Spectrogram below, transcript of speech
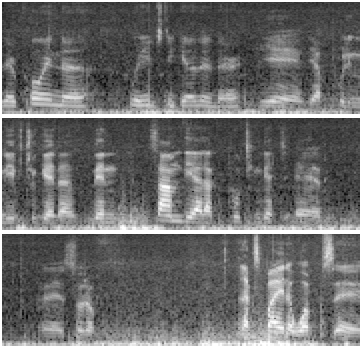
they're pulling the leaves together there. Yeah, they are pulling leaves together. Then some they are like putting that uh, uh, sort of like spider webs. Uh,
